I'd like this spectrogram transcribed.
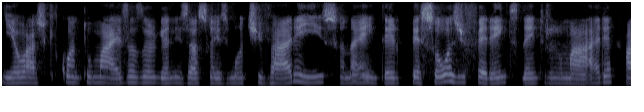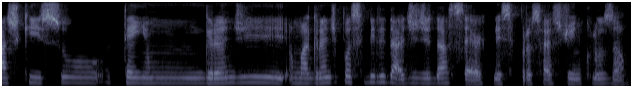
E eu acho que quanto mais as organizações motivarem isso, né, em ter pessoas diferentes dentro de uma área, acho que isso tem um grande, uma grande possibilidade de dar certo nesse processo de inclusão.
